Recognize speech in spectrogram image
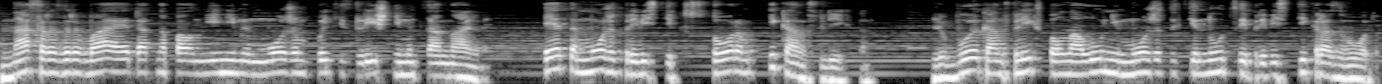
Нас разрывает от наполнения, мы можем быть излишне эмоциональны. Это может привести к ссорам и конфликтам. Любой конфликт с полнолунием может затянуться и привести к разводу.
